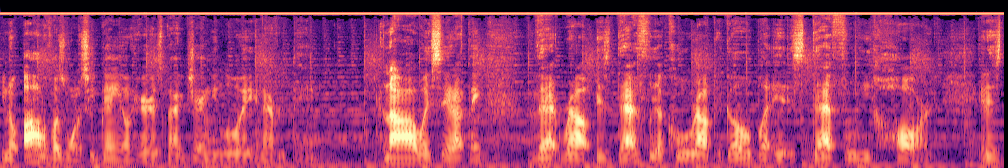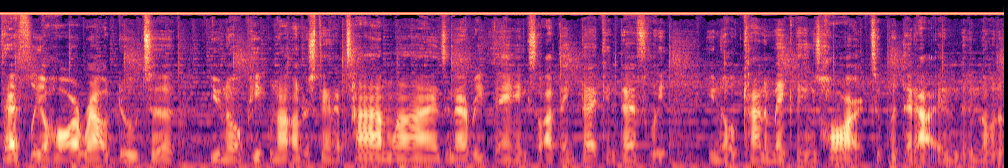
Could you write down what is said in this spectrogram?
you know, all of us want to see Danielle Harris back, Jamie Lloyd, and everything. And I always said, I think that route is definitely a cool route to go, but it is definitely hard. It is definitely a hard route due to you know, people not understanding timelines and everything. So I think that can definitely, you know, kind of make things hard to put that out in, you know, the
